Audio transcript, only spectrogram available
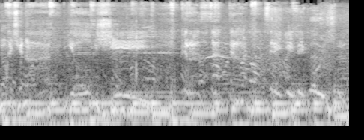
Начинающий красота средневекущая.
